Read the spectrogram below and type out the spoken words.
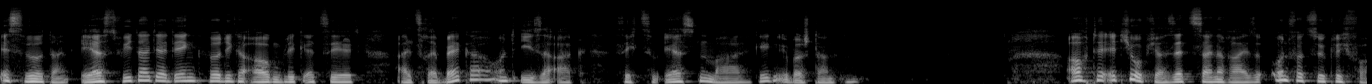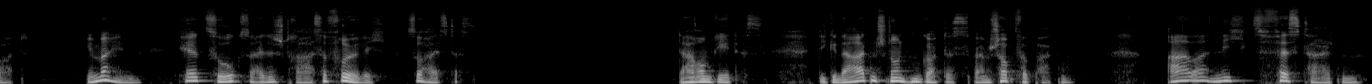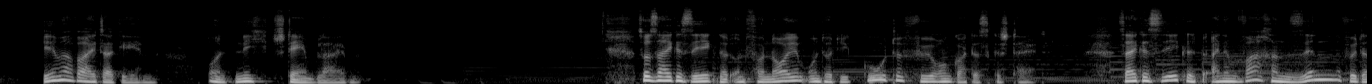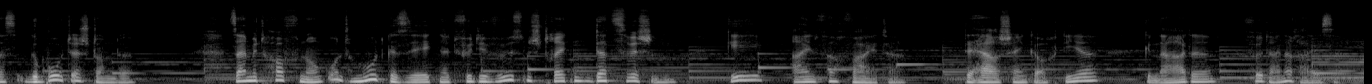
Es wird dann erst wieder der denkwürdige Augenblick erzählt, als Rebekka und Isaak sich zum ersten Mal gegenüberstanden. Auch der Äthiopier setzt seine Reise unverzüglich fort. Immerhin, er zog seine Straße fröhlich, so heißt es. Darum geht es, die Gnadenstunden Gottes beim Schopfe packen, aber nichts festhalten, immer weitergehen und nicht stehen bleiben. So sei gesegnet und von neuem unter die gute Führung Gottes gestellt. Sei gesegnet mit einem wachen Sinn für das Gebot der Stunde. Sei mit Hoffnung und Mut gesegnet für die Wüstenstrecken dazwischen. Geh einfach weiter. Der Herr schenke auch dir Gnade für deine Reise.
